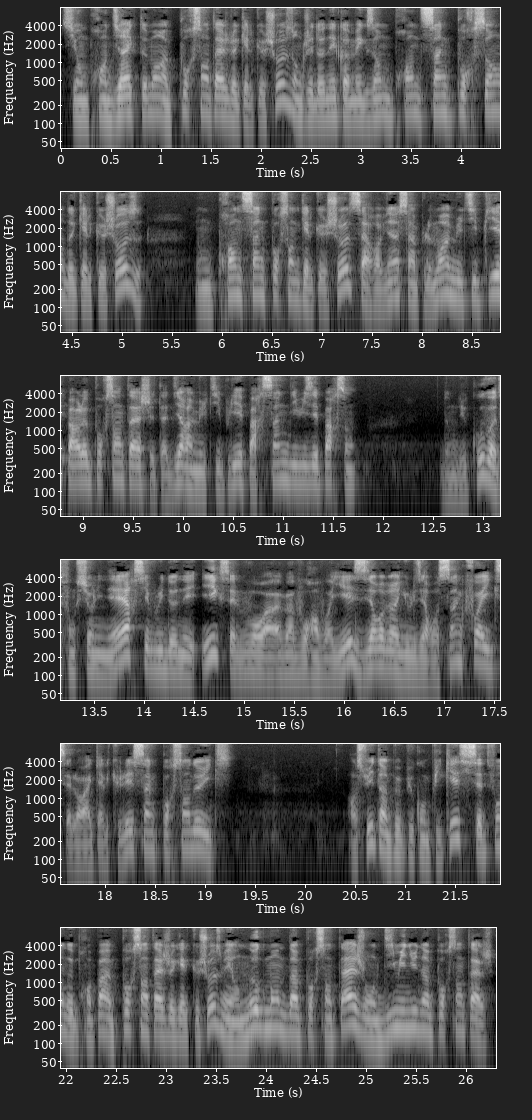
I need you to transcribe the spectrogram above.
si on prend directement un pourcentage de quelque chose, donc j'ai donné comme exemple prendre 5% de quelque chose, donc prendre 5% de quelque chose, ça revient simplement à multiplier par le pourcentage, c'est-à-dire à multiplier par 5 divisé par 100. Donc du coup, votre fonction linéaire, si vous lui donnez x, elle, va vous renvoyer 0,05 fois x. Elle aura calculé 5% de x. Ensuite, un peu plus compliqué, si cette fois on ne prend pas un pourcentage de quelque chose, mais on augmente d'un pourcentage ou on diminue d'un pourcentage.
